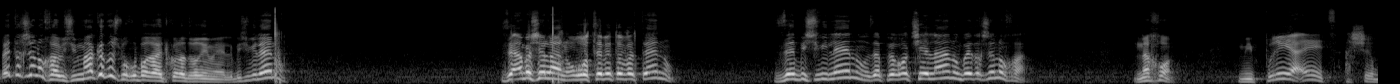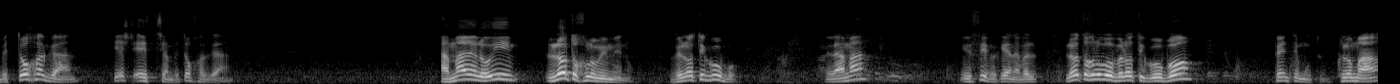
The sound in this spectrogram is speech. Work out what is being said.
בטח שנאכל, בשביל מה הקדוש ברוך הוא ברא את כל הדברים האלה? בשבילנו. זה אבא שלנו, הוא רוצה בטובתנו. זה בשבילנו, זה הפירות שלנו, בטח שנאכל. נכון, מפרי העץ אשר בתוך הגן, יש עץ שם בתוך הגן, אמר אלוהים, לא תאכלו ממנו ולא תיגעו בו. למה? היא הוסיפה, כן, אבל לא תאכלו בו ולא תיגעו בו, פן תמותו. כלומר,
